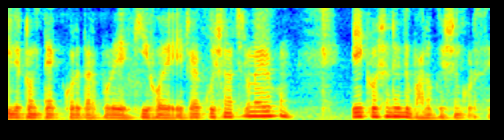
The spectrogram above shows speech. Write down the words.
ইলেকট্রন ত্যাগ করে তারপরে কি হয়, এটার কোয়েশন আছিল না এরকম? এই কোয়েশনটা কিন্তু ভালো কোয়েশন করেছে।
